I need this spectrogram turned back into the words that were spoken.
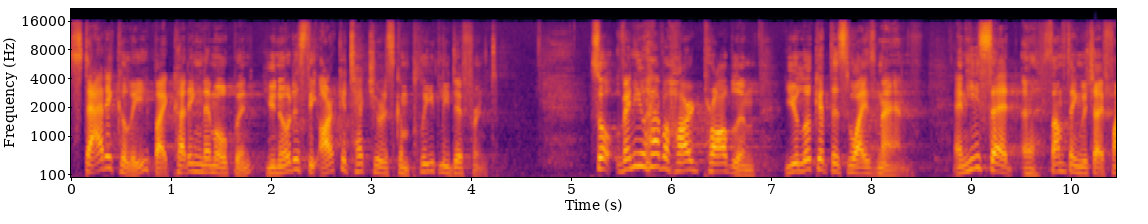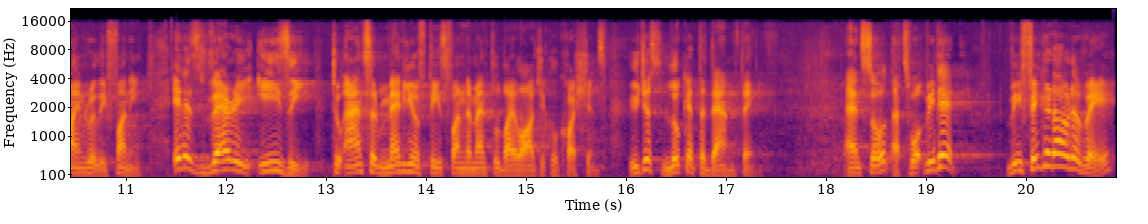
statically, by cutting them open, you notice the architecture is completely different. So when you have a hard problem, you look at this wise man, and he said uh, something which I find really funny. It is very easy to answer many of these fundamental biological questions. You just look at the damn thing. And so that's what we did. We figured out a way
